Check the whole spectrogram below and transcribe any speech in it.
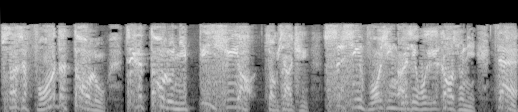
它是佛的道路。这个道路你必须要走下去，是心佛心。而且我可以告诉你，在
